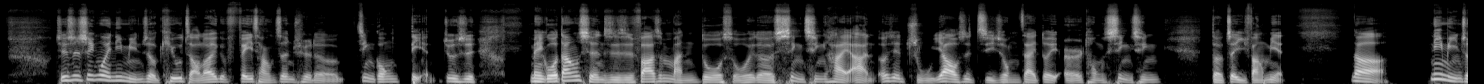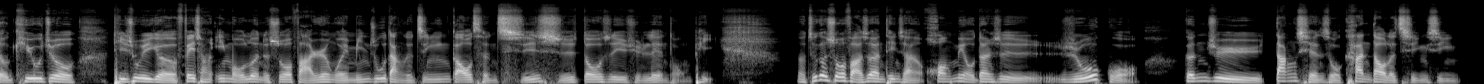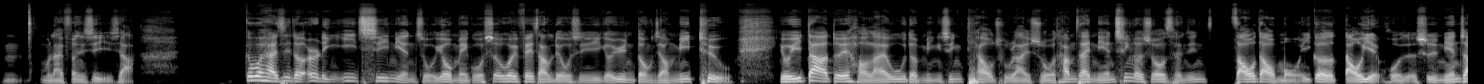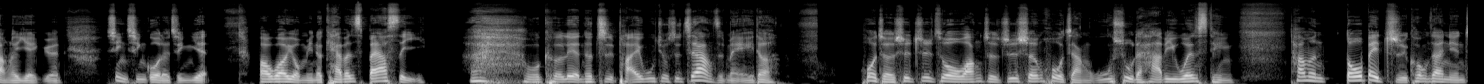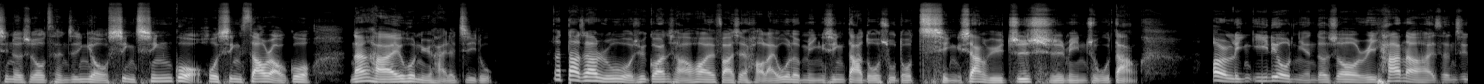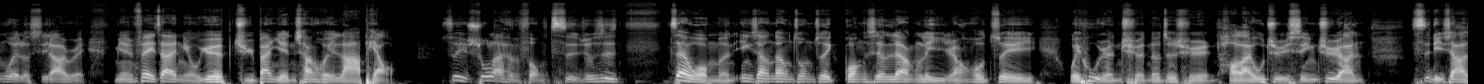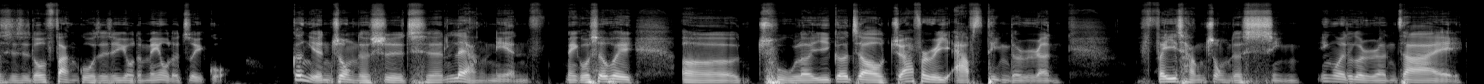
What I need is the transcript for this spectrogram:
其实是因为匿名者 Q 找到一个非常正确的进攻点，就是美国当前其实发生蛮多所谓的性侵害案，而且主要是集中在对儿童性侵的这一方面。那匿名者 Q 就提出一个非常阴谋论的说法，认为民主党的精英高层其实都是一群恋童癖。那这个说法虽然听起来荒谬，但是如果根据当前所看到的情形，嗯，我们来分析一下。各位还记得二零一七年左右，美国社会非常流行一个运动叫 Me Too，有一大堆好莱坞的明星跳出来说，他们在年轻的时候曾经遭到某一个导演或者是年长的演员性侵过的经验，包括有名的 Kevin Spacey。唉，我可怜的纸牌屋就是这样子没的。或者是制作《王者之声》获奖无数的 Harvey Weinstein，他们都被指控在年轻的时候曾经有性侵过或性骚扰过男孩或女孩的记录。那大家如果去观察的话，会发现好莱坞的明星大多数都倾向于支持民主党。二零一六年的时候，Rihanna 还曾经为了希拉蕊免费在纽约举办演唱会拉票。所以说来很讽刺，就是在我们印象当中最光鲜亮丽，然后最维护人权的这群好莱坞巨星，居然私底下其实都犯过这些有的没有的罪过。更严重的是，前两年美国社会呃处了一个叫 Jeffrey Epstein 的人非常重的刑，因为这个人在。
